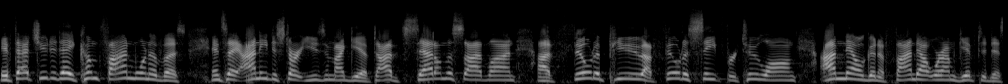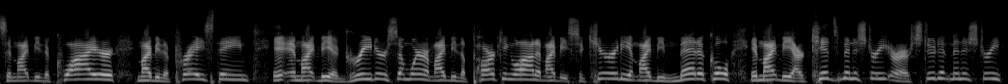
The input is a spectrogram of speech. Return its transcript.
If that's you today, come find one of us and say, I need to start using my gift. I've sat on the sideline, I've filled a pew, I've filled a seat for too long. I'm now going to find out where I'm giftedness. It might be the choir, it might be the praise team, it, it might be a greeter somewhere, it might be the parking lot, it might be security, it might be medical, it might be our kids' ministry or our student ministry.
